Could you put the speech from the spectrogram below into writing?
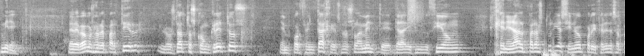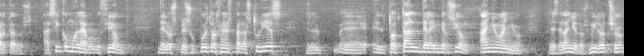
Miren, le vamos a repartir los datos concretos en porcentajes, no solamente de la disminución general para Asturias, sino por diferentes apartados, así como la evolución de los presupuestos generales para Asturias, el, eh, total de la inversión año a año desde el año 2008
